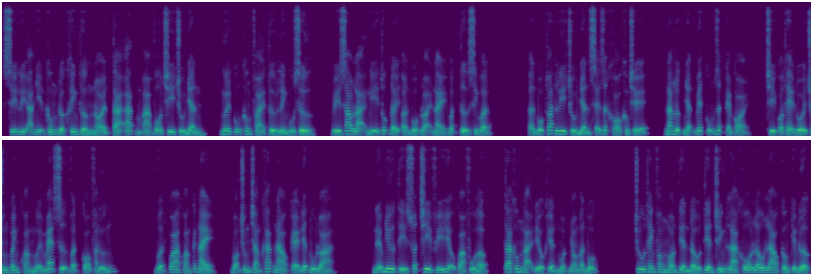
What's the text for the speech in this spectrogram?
xí lý ạ nhịn không được khinh thường nói, tà ác mà vô tri chủ nhân, ngươi cũng không phải tử linh vũ sư, vì sao lại nghĩ thúc đẩy ẩn buộc loại này bất tử sinh vật? Ẩn buộc thoát ly chủ nhân sẽ rất khó khống chế, năng lực nhận biết cũng rất kém cỏi, chỉ có thể đối chung quanh khoảng mười mét sự vật có phản ứng. Vượt qua khoảng cách này, bọn chúng chẳng khác nào kẻ điếc mù loà. Nếu như tỷ suất chi phí hiệu quả phù hợp, ta không ngại điều khiển một nhóm ẩn buộc. Chu thanh phong món tiền đầu tiên chính là khô lâu lao công kiếm được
